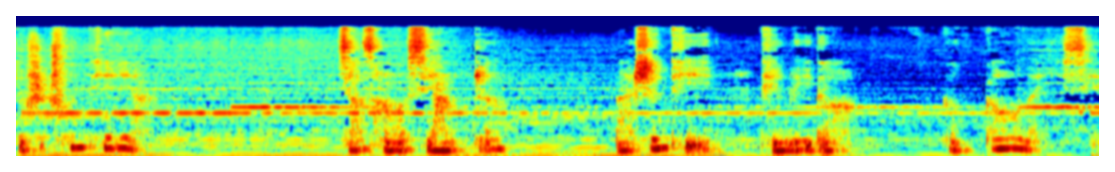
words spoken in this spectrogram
就是春天呀。小草想着，把身体挺立得更高了一些。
